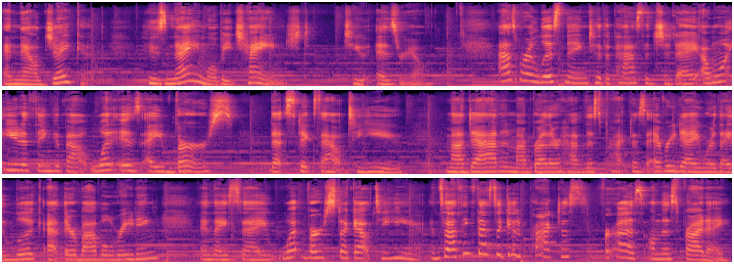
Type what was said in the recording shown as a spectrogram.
and now Jacob, whose name will be changed to Israel. As we're listening to the passage today, I want you to think about what is a verse that sticks out to you. My dad and my brother have this practice every day where they look at their Bible reading and they say, What verse stuck out to you? And so I think that's a good practice for us on this Friday.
